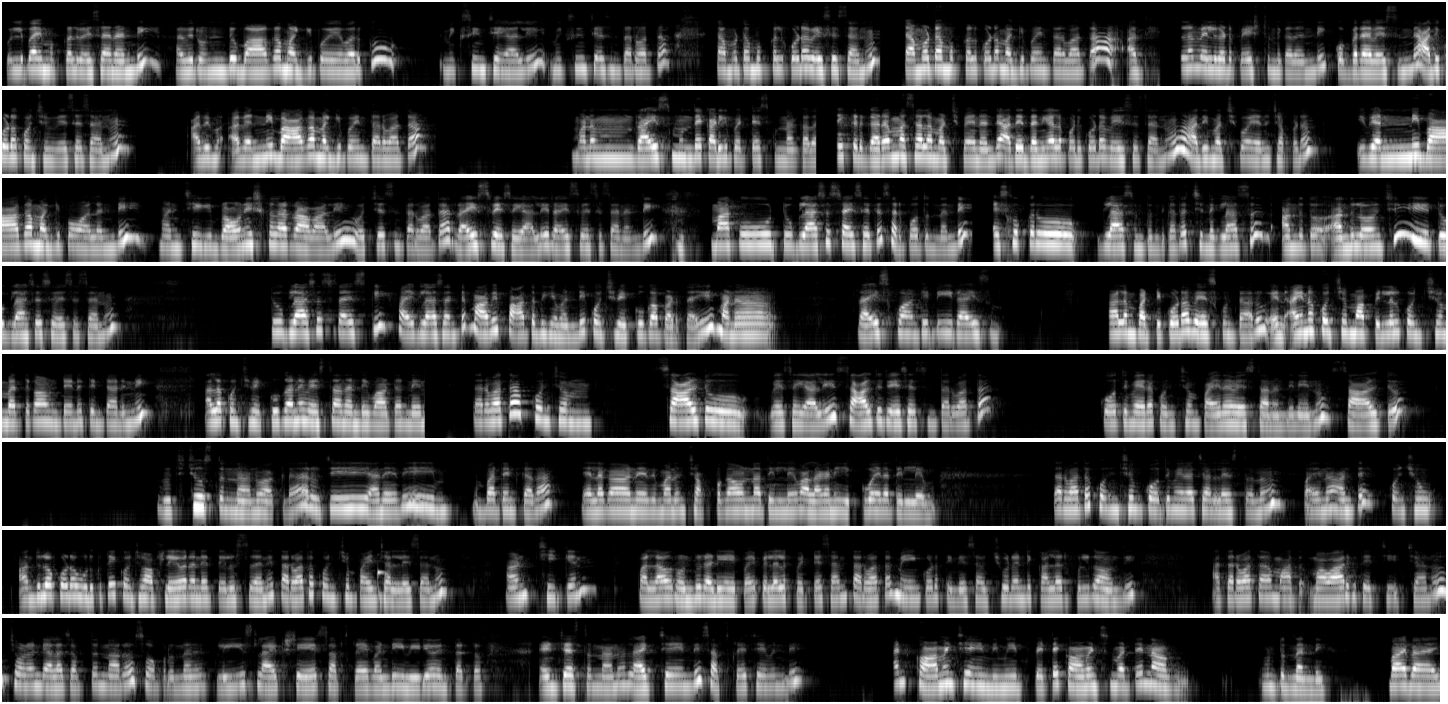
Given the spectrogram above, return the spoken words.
ఉల్లిపాయ ముక్కలు వేసానండి. అవి రెండు బాగా మగ్గిపోయే వరకు మిక్సింగ్ చేయాలి. మిక్సింగ్ చేసిన తర్వాత టమోటా ముక్కలు కూడా వేసేసాను. టమోటా ముక్కలు కూడా మగ్గిపోయిన తర్వాత అది అల్లం వెల్లిగడ్డ పేస్ట్ ఉంది కదండి కొబ్బరి వేసింది. అది కూడా కొంచెం వేసేసాను. అవి అవన్నీ బాగా మగ్గిపోయిన తర్వాత మనం రైస్ ముందే కడిగి పెట్టేసుకున్నాం కదా. ఇక్కడ గరం మసాలా మర్చిపోయానండి. అదే ధనియాల పొడి కూడా వేసేసాను. అది మర్చిపోయాను చెప్పడం. ఇవన్నీ బాగా మగ్గిపోవాలండి. మంచి బ్రౌనిష్ కలర్ రావాలి. వచ్చేసిన తర్వాత రైస్ వేసేయాలి. రైస్ వేసేసానండి. మాకు టూ గ్లాసెస్ రైస్ అయితే సరిపోతుందండి. రైస్ కుక్కరు గ్లాస్ ఉంటుంది కదా చిన్న గ్లాస్ అందుతో అందులోంచి టూ గ్లాసెస్ వేసేసాను. టూ గ్లాసెస్ రైస్కి ఫైవ్ గ్లాస్ అంటే మావి పాత బియ్యం అండి కొంచెం ఎక్కువగా పడతాయి. మన రైస్ క్వాంటిటీ రైస్ కాలం పట్టి కూడా వేసుకుంటారు. అయినా కొంచెం మా పిల్లలు కొంచెం మెత్తగా ఉంటేనే తింటారని అలా కొంచెం ఎక్కువగానే వేస్తానండి వాటర్ నేను. తర్వాత కొంచెం సాల్ట్ వేసేయాలి. సాల్ట్ వేసేసిన తర్వాత కొత్తిమీర కొంచెం పైన వేస్తానండి నేను. సాల్ట్ రుచి చూస్తున్నాను అక్కడ. రుచి అనేది ఇంపార్టెంట్ కదా. ఎలాగా అనేది మనం చప్పగా ఉన్నా తినలేము అలాగని ఎక్కువైనా తినలేము. తర్వాత కొంచెం కొత్తిమీర చల్లేస్తాను. పైన అంటే కొంచెం అందులో కూడా ఉడికితే కొంచెం ఆ ఫ్లేవర్ అనేది తెలుస్తుందని తర్వాత కొంచెం పైన చల్లేసాను. అండ్ చికెన్ పలావ్ రెండు రెడీ అయిపోయి పిల్లలకు పెట్టేశాను తర్వాత మేము కూడా తినేసాము. చూడండి కలర్ఫుల్గా ఉంది. ఆ తర్వాత మా మా వారికి తెచ్చి ఇచ్చాను. చూడండి ఎలా చెప్తున్నారో సూపర్ ఉందని. ప్లీజ్ లైక్ షేర్ సబ్స్క్రైబ్ అండి. ఈ వీడియో ఇంతటితో ఎండ్ చేస్తున్నాను. లైక్ చేయండి సబ్స్క్రైబ్ చేయండి. అండ్ కామెంట్ చేయండి. మీరు పెట్టే కామెంట్స్ని బట్టే నాకు ఉంటుందండి. Bye bye.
